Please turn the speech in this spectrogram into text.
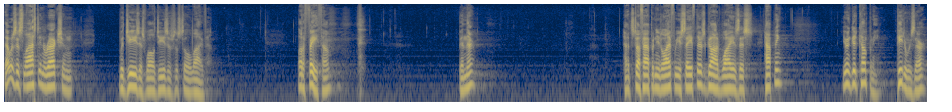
That was his last interaction with Jesus while Jesus was still alive. A lot of faith, huh? Been there? Had stuff happen in your life where you say, if there's God, why is this happening? You're in good company. Peter was there.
